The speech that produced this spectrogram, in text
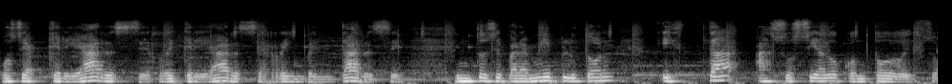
O sea, crearse, recrearse, reinventarse. Entonces para mí Plutón está asociado con todo eso.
